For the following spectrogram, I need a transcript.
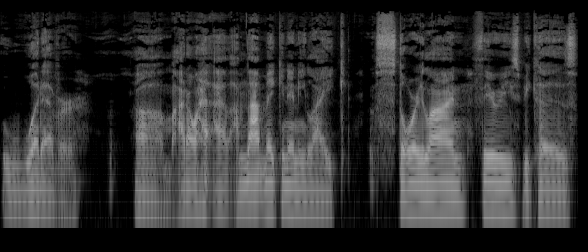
whatever. Um, I don't ha- I'm not making any like storyline theories because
